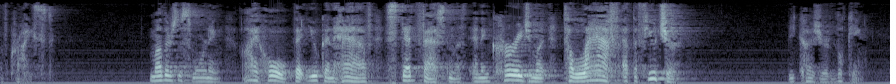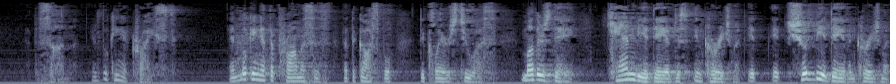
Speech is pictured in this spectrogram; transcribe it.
of Christ. Mothers this morning, I hope that you can have steadfastness and encouragement to laugh at the future because you're looking at the Son. You're looking at Christ and looking at the promises that the gospel declares to us. Mother's Day can be a day of dis- encouragement. It, it should be a day of encouragement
